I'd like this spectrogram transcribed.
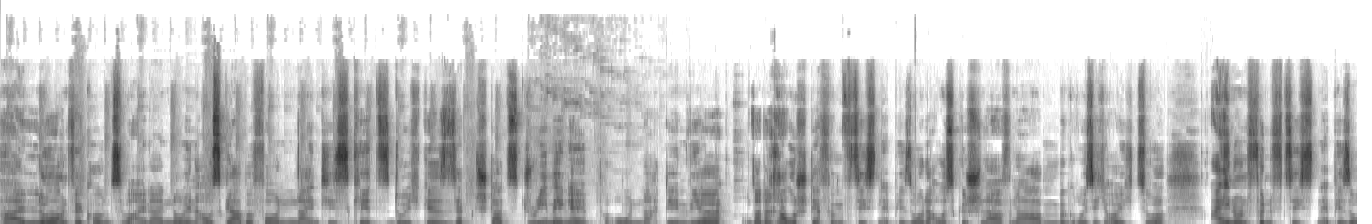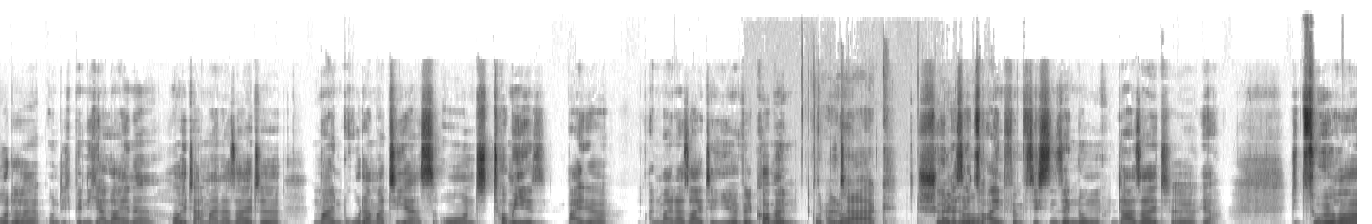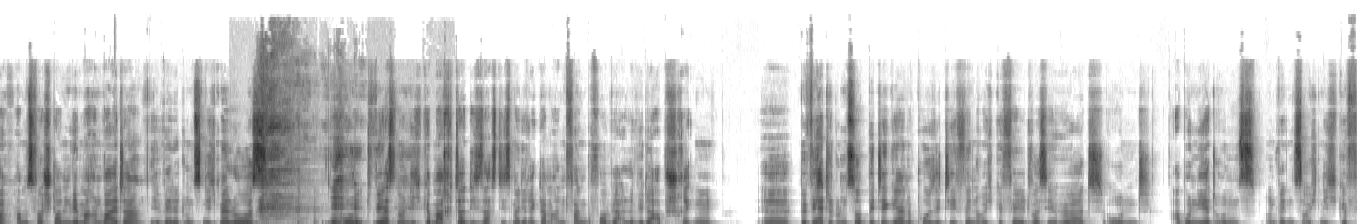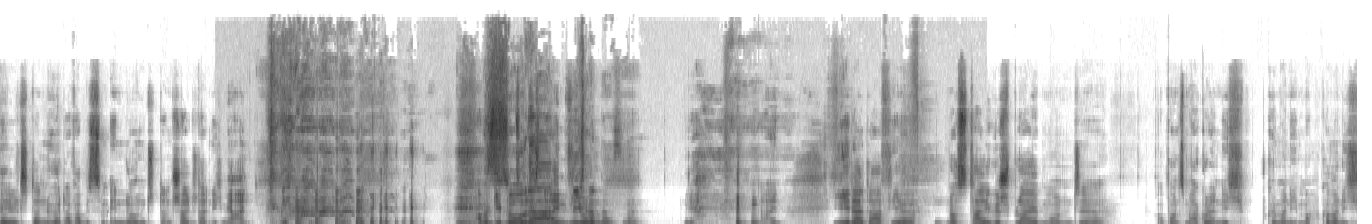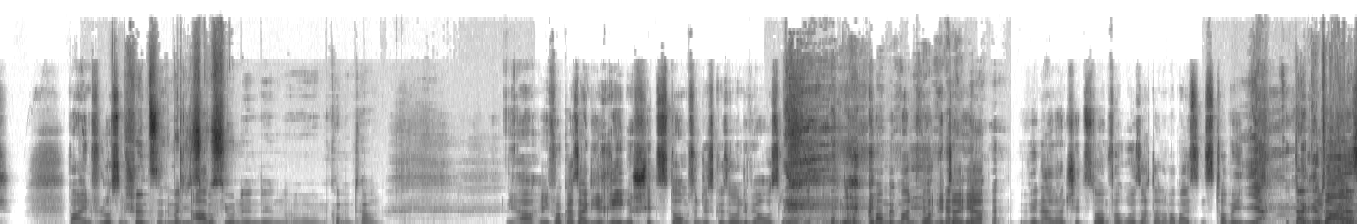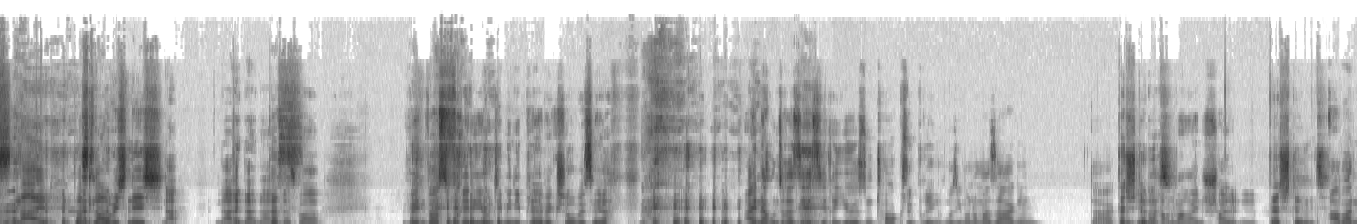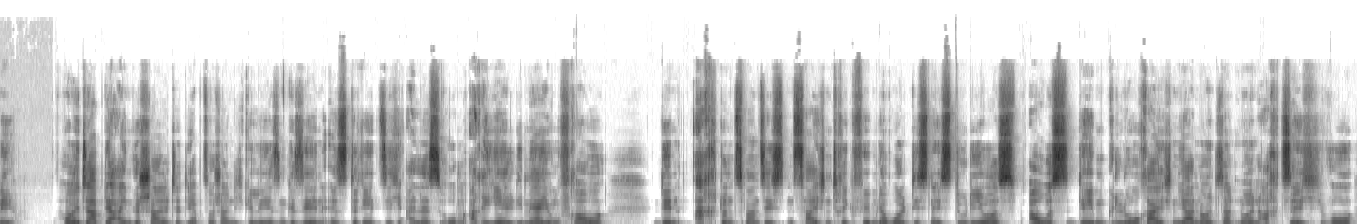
Hallo und willkommen zu einer neuen Ausgabe von 90s Kids durchgesäppt statt Streaming App. Und nachdem wir unseren Rausch der 50. Episode ausgeschlafen haben, begrüße ich euch zur 51. Episode. Und ich bin nicht alleine. Heute an meiner Seite mein Bruder Matthias und Tommy ist beide an meiner Seite hier. Willkommen. Guten Hallo. Tag. Schön, Hallo. dass ihr zur 51. Sendung da seid. Äh, ja, die Zuhörer haben es verstanden, wir machen weiter. Ihr werdet uns nicht mehr los. Und wer es noch nicht gemacht hat, ich sag's diesmal direkt am Anfang, bevor wir alle wieder abschrecken, äh, bewertet uns doch bitte gerne positiv, wenn euch gefällt, was ihr hört. Und abonniert uns. Und wenn es euch nicht gefällt, dann hört einfach bis zum Ende und dann schaltet halt nicht mehr ein. Aber gebt so uns doch diesen einen View. Nicht anders, ne? Ja, nein. Jeder darf hier nostalgisch bleiben und äh, ob er uns mag oder nicht, können wir nicht, können wir nicht beeinflussen. Am schönsten immer die Diskussion in den äh, Kommentaren. Ja, ich wollte gerade sagen, die regen Shitstorms und Diskussionen, die wir auslegen, ich, ich komme kaum mit dem Antworten hinterher. Wenn einer einen Shitstorm verursacht, dann aber meistens Tommy. Ja, danke, Tommy. Was? Nein, das glaube ich nicht. Na, nein, nein, nein, das, das war, wenn was Freddy und die Mini-Playback-Show bisher. einer unserer sehr seriösen Talks übrigens, muss ich immer noch mal sagen. Da das könnt stimmt. ihr nachher auch noch mal reinschalten. Das stimmt. Aber nee, Heute habt ihr eingeschaltet, ihr habt es wahrscheinlich gelesen, gesehen, es dreht sich alles um Ariel die Meerjungfrau, den 28. Zeichentrickfilm der Walt Disney Studios aus dem glorreichen Jahr 1989, wo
